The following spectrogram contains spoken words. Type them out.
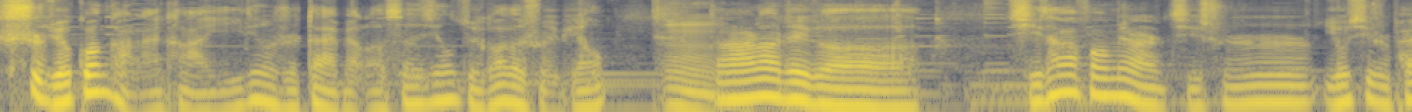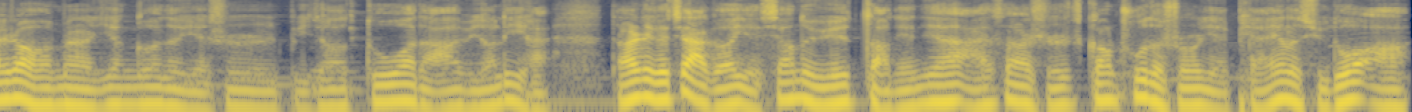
视觉观感来看，一定是代表了三星最高的水平。嗯，当然了，这个其他方面其实，尤其是拍照方面，阉割的也是比较多的啊，比较厉害。当然，这个价格也相对于早年间 S 二十刚出的时候也便宜了许多啊。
